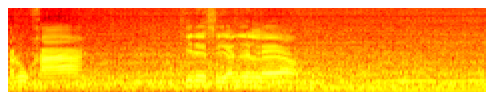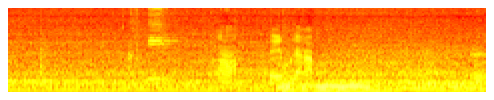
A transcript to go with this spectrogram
กับลูกค้า ที่ได้เสียเงินแล้ว อะ เต็มแล้วครับเออ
